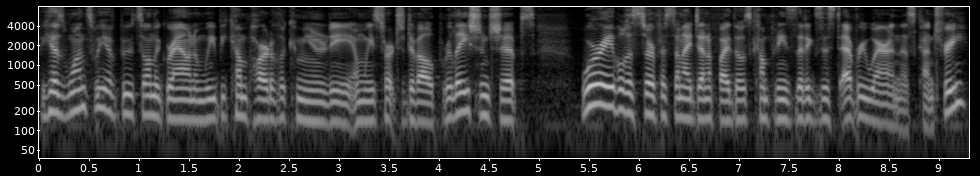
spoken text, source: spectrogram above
Because once we have boots on the ground and we become part of a community and we start to develop relationships, we're able to surface and identify those companies that exist everywhere in this country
